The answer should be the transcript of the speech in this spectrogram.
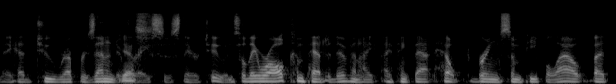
they had two representative yes. races there too, and so they were all competitive, and I I think that helped bring some people out, but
